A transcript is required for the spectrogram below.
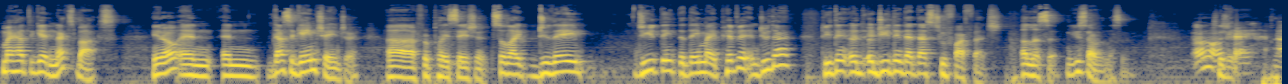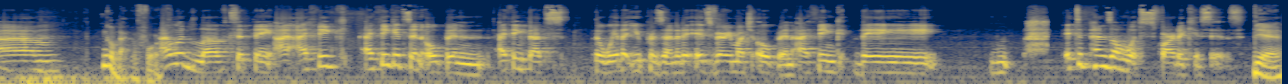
might have to get an xbox you know and and that's a game changer uh for playstation so like do they do you think that they might pivot and do that do you think or or do you think that that's too far-fetched alyssa you start with alyssa Oh, okay. Um, go back and forth I would love to think. I, I think. I think it's an open. I think that's the way that you presented it. It's very much open. I think they. It depends on what Spartacus is. yeah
